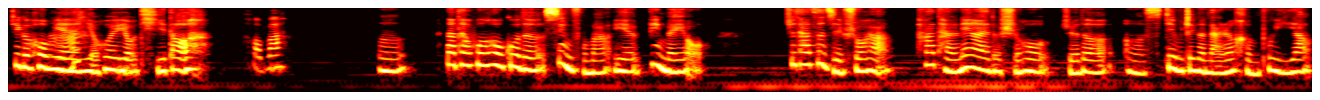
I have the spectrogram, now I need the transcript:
这个后面也会有提到。好吧，嗯，那她婚后过得幸福吗？也并没有。据她自己说哈，她谈恋爱的时候觉得，呃，Steve 这个男人很不一样，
